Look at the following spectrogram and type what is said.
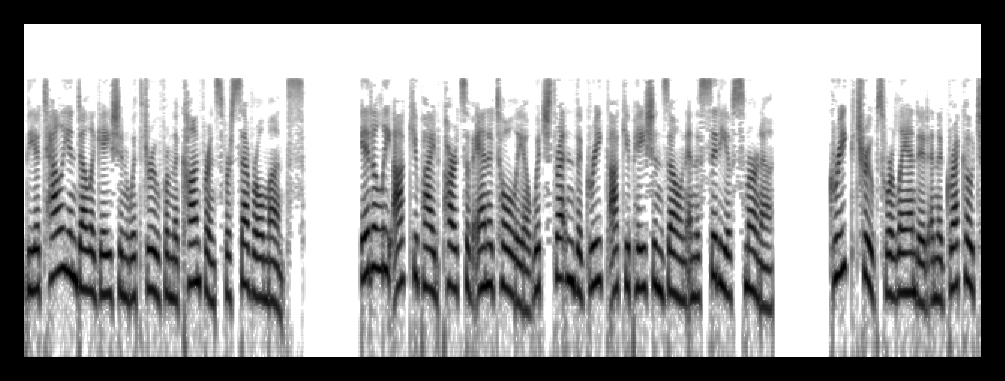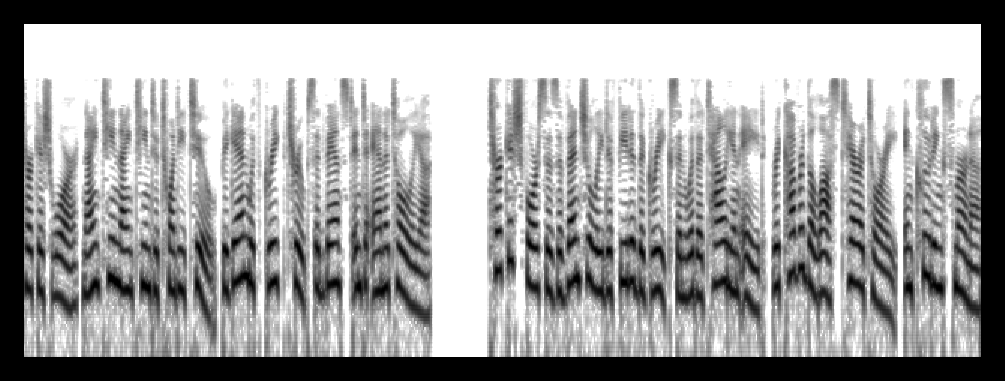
the Italian delegation withdrew from the conference for several months. Italy occupied parts of Anatolia which threatened the Greek occupation zone and the city of Smyrna. Greek troops were landed and the Greco-Turkish War 1919-22 began with Greek troops advanced into Anatolia. Turkish forces eventually defeated the Greeks and with Italian aid, recovered the lost territory, including Smyrna.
